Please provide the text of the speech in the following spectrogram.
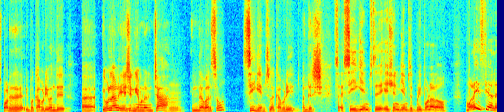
ஸ்பாட் இப்போ கபடி வந்து அஹ், இவ்வளவு நாள் ஏஷியன் கேம்ல இருந்துச்சா? இந்த வருஷம் சி கேம்ஸ்ல கபடி வந்துருச்சு. சி கேம்ஸ் ஏஷியன் கேம்ஸ் இப்படி போனாலும் மலேசியால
